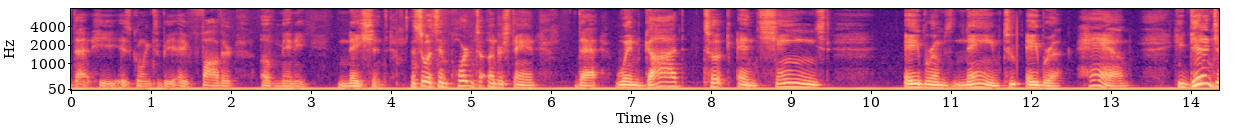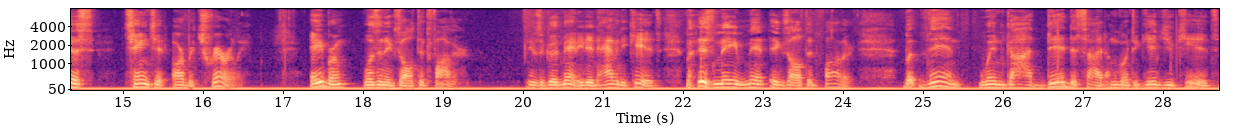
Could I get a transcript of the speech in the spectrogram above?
that he is going to be a father of many nations. And so it's important to understand that when God took and changed Abram's name to Abraham, he didn't just change it arbitrarily. Abram was an exalted father. He was a good man. He didn't have any kids, but his name meant exalted father. But then when God did decide, I'm going to give you kids,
